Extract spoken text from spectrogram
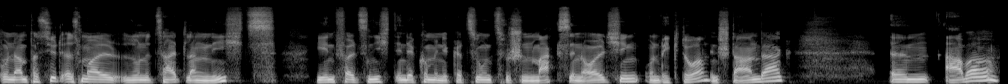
Und dann passiert erstmal so eine Zeit lang nichts, jedenfalls nicht in der Kommunikation zwischen Max in Olching und Viktor in Starnberg. Ähm, aber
